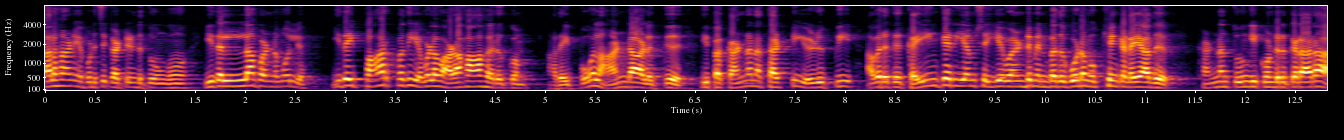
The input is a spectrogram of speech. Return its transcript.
தலகாணியை பிடிச்சி கட்டிண்டு தூங்கும். இதெல்லாம் பண்ணுமோ இல்லையோ? இதை பார்ப்பது எவ்வளவு அழகாக இருக்கும். அதை போல் ஆண்டாளுக்கு இப்போ கண்ணனை தட்டி எழுப்பி அவருக்கு கைங்கரியம் செய்ய வேண்டும் என்பது கூட முக்கியம் கிடையாது. கண்ணன் தூங்கி கொண்டிருக்கிறாரா?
